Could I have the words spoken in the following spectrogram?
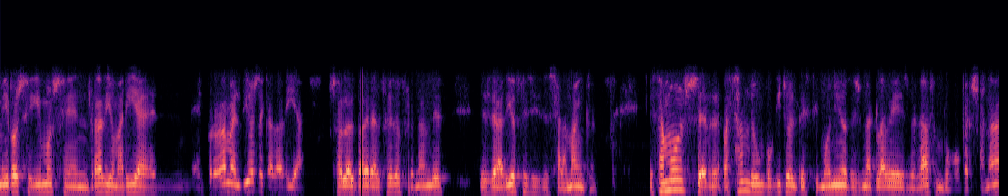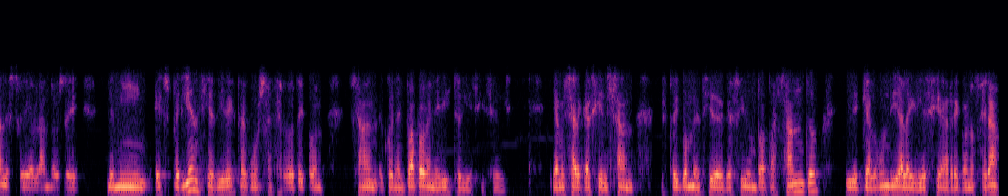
Amigos, seguimos en Radio María, el, el, programa El Dios de cada día. Os habla el Padre Alfredo Fernández desde la diócesis de Salamanca. Estamos eh, repasando un poquito el testimonio desde una clave, es verdad, un poco personal. Estoy hablando de, mi experiencia directa como sacerdote con, San, con el Papa Benedicto XVI. Ya me sale casi el San. Estoy convencido de que ha sido un Papa santo y de que algún día la Iglesia reconocerá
